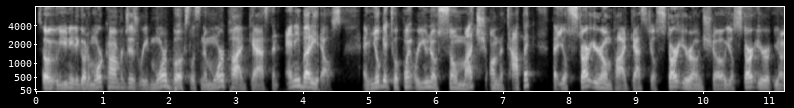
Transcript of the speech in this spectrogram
So you need to go to more conferences, read more books, listen to more podcasts than anybody else. And you'll get to a point where you know so much on the topic that you'll start your own podcast, you'll start your own show, you'll start your, you know,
